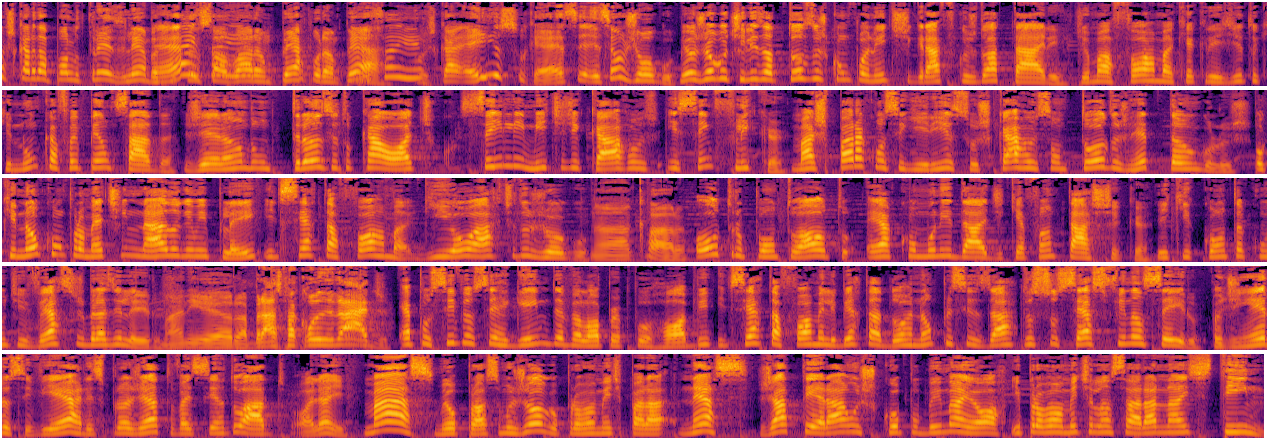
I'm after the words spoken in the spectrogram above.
os caras da Apollo 13, lembra? É, que tu isso salvaram ampere por ampere? Isso aí. Os é isso, cara. Esse, esse é o jogo. Meu jogo utiliza todos os componentes gráficos do Atari, de uma forma que acredito que nunca foi pensada, gerando um trânsito caótico sem limite de carros e sem flicker. Mas para conseguir isso, os carros são todos retângulos, o que não compromete em nada o gameplay e de certa forma guiou a arte do jogo. Ah, claro. Outro ponto alto é a comunidade, que é fantástica e que conta com diversos brasileiros. Maneiro. Abraço pra comunidade. É possível ser game developer por hobby e de certa forma é libertador não precisar do sucesso financeiro. O dinheiro, se vier desse projeto, vai ser doado. Olha aí. Mas meu próximo jogo, provavelmente para NES, já terá um escopo bem maior e provavelmente lançará na Steam,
